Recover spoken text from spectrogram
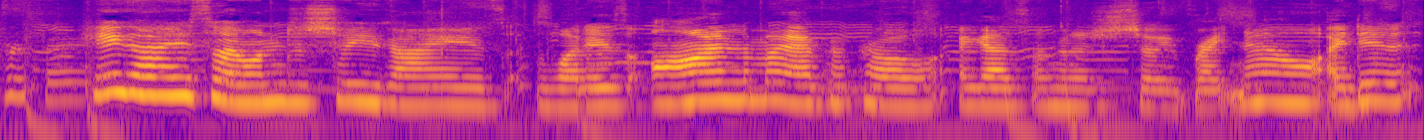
perfect. Hey guys, so I wanted to show you guys what is on my iPad Pro. I guess I'm gonna just show you right now. I did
